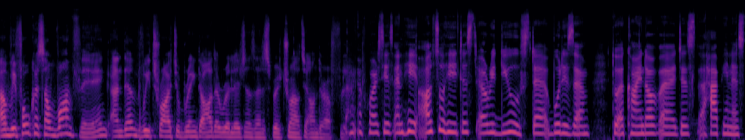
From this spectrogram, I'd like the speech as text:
and we focus on one thing and then we try to bring the other religions and spirituality under our flag. Of course, yes, and he also he just uh, reduced uh, Buddhism to a kind of uh, just happiness.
